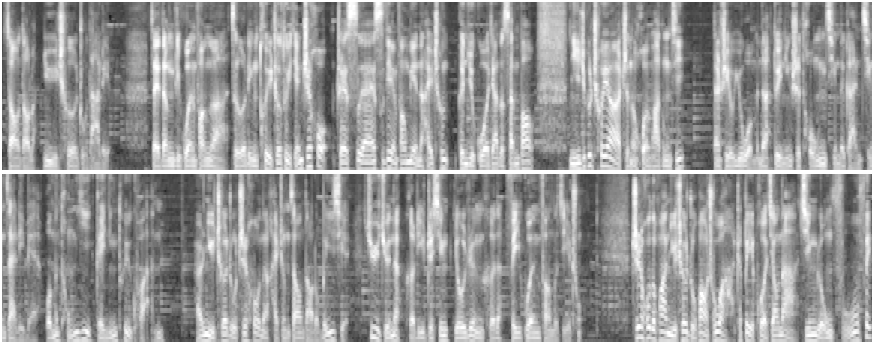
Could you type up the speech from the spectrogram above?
遭到了女车主打脸。在当地官方啊责令退车退钱之后，这 4S 店方面呢还称，根据国家的三包，你这个车呀只能换发动机。但是由于我们呢对您是同情的感情在里面，我们同意给您退款。而女车主之后呢还曾遭到了威胁，拒绝呢和李志兴有任何的非官方的接触。之后的话，女车主爆出啊这被迫交纳金融服务费，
